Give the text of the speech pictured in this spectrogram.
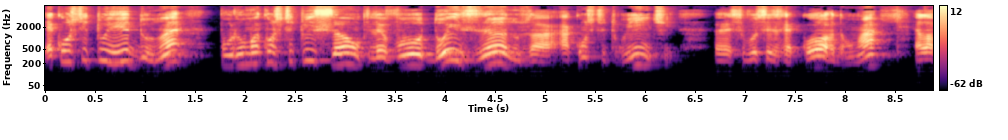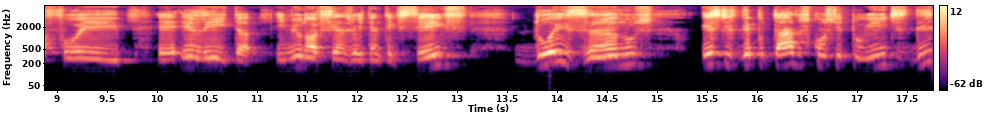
é constituído não é, por uma Constituição que levou dois anos a, a Constituinte, é, se vocês recordam, não é? ela foi é, eleita em 1986, dois anos. Estes deputados constituintes de,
